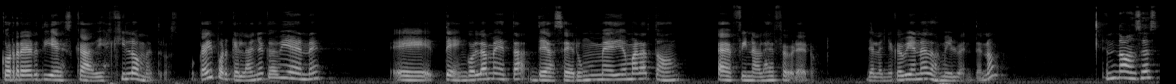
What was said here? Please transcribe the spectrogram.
correr 10K, 10 kilómetros, ¿ok? Porque el año que viene eh, tengo la meta de hacer un medio maratón a finales de febrero del año que viene, 2020, ¿no? Entonces,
